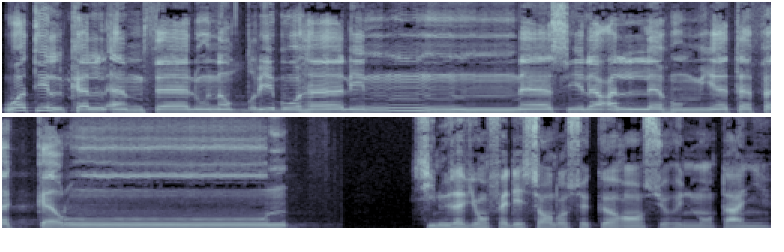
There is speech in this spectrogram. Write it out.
وتلك الأمثال نضربها للناس لعلهم يتفكرون Si nous avions fait descendre ce Coran sur une montagne,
